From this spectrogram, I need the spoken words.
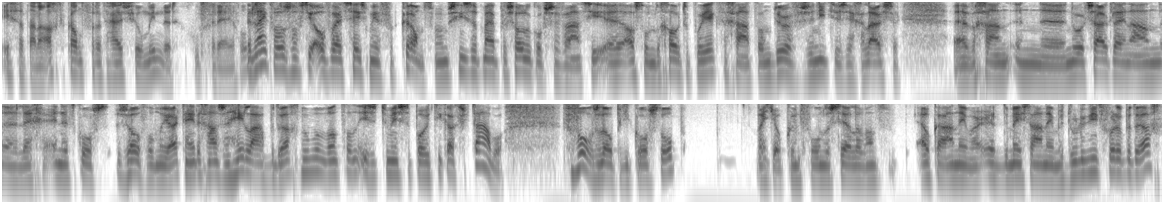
is dat aan de achterkant van het huis veel minder goed geregeld. Het lijkt wel alsof die overheid steeds meer verkrampt. Maar misschien is dat mijn persoonlijke observatie. Eh, als het om de grote projecten gaat, dan durven ze niet te zeggen... luister, uh, we gaan een uh, Noord-Zuidlijn aanleggen en het kost zoveel miljard. Nee, dan gaan ze een heel laag bedrag noemen, want dan is het tenminste politiek acceptabel. Vervolgens lopen die kosten op. Wat je ook kunt veronderstellen, want elke aannemer, de meeste aannemers doen het niet voor het bedrag.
